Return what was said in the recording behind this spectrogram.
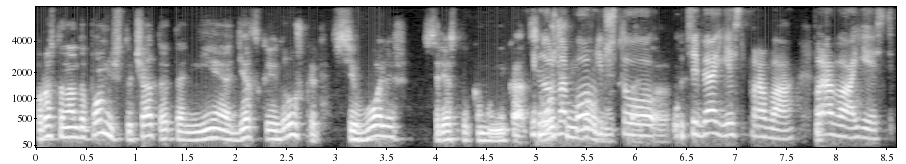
Просто надо помнить, что чат – это не детская игрушка, это всего лишь средство коммуникации. И нужно Очень помнить, удобно, что кстати. у тебя есть права. Права есть,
